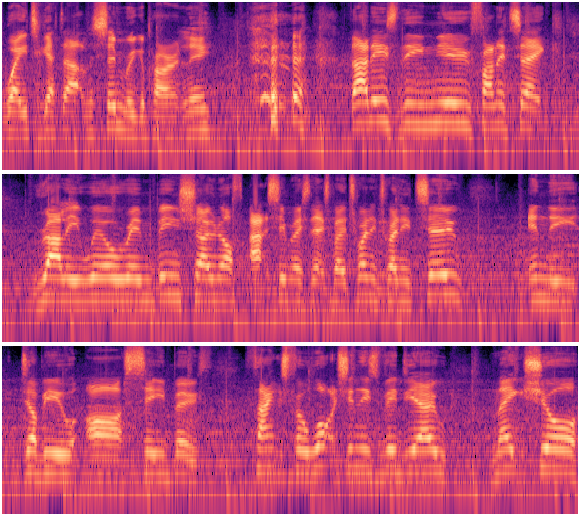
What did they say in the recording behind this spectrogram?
way to get out of the sim rig apparently. that is the new Fanatec rally wheel rim being shown off at Sim Racing Expo 2022 in the WRC booth. Thanks for watching this video. Make sure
